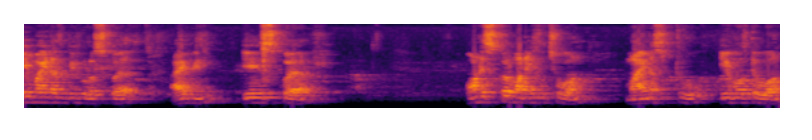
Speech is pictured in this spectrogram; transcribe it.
a minus B whole square I mean A square one square মানে হচ্ছে ওয়ান মাইনাস টু এ বলতে ওয়ান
